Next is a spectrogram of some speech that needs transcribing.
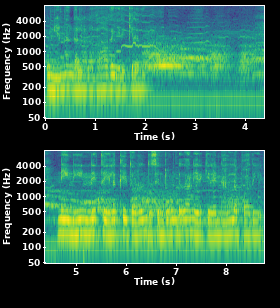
உன் எண்ணங்கள் அழகாக இருக்கிறது. நீ நீ நினைத்த இலக்கை தொடர்ந்து சென்று கொண்டுதான் இருக்கிறேன் நல்ல பாதையில்.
